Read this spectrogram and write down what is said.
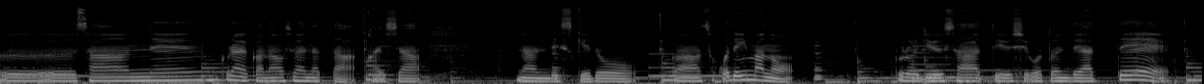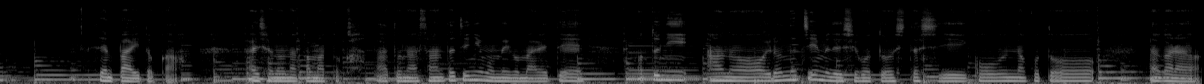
3年くらいかなお世話になった会社なんですけど、まあ、そこで今のプロデューサーっていう仕事に出会って先輩とか会社の仲間とかパートナーさんたちにも恵まれて本当にあのいろんなチームで仕事をしたし幸運なことながら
